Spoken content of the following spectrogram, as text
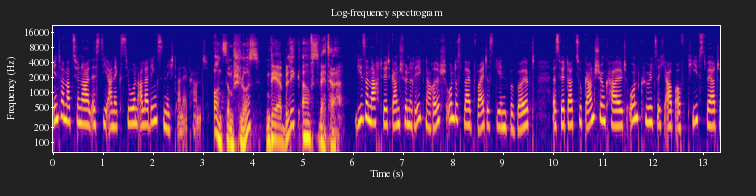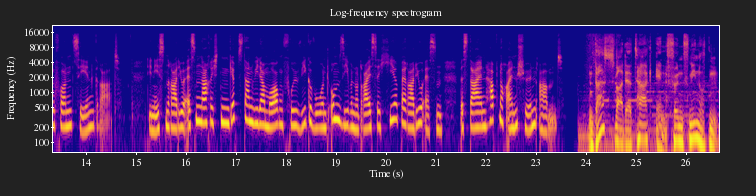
International ist die Annexion allerdings nicht anerkannt. Und zum Schluss der Blick aufs Wetter. Diese Nacht wird ganz schön regnerisch und es bleibt weitestgehend bewölkt. Es wird dazu ganz schön kalt und kühlt sich ab auf Tiefstwerte von 10 Grad. Die nächsten Radio Essen Nachrichten gibt's dann wieder morgen früh wie gewohnt um 7.30 Uhr hier bei Radio Essen. Bis dahin habt noch einen schönen Abend. Das war der Tag in fünf Minuten.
